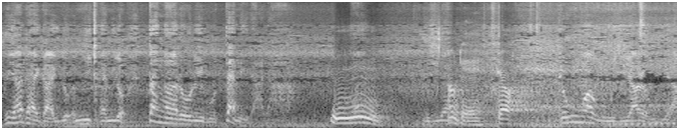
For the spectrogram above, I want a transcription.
ဖျားတိုင်ကာကြီးလို့အမိခံပြီးတော့တန်ဃာတော်တွေကိုတတ်နေတာလားอืมမကြီးရဟုတ်တယ်ပြောလုံးဝကိုမကြီးရတော့ဘူးဗျာ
